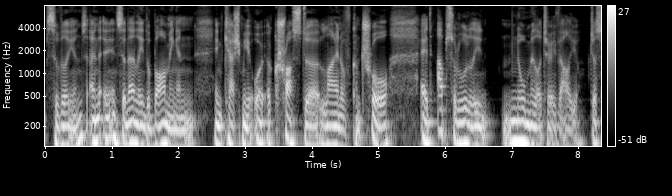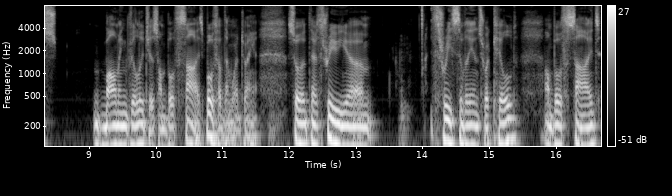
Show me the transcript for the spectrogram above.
civilians, and incidentally, the bombing in in Kashmir across the line of control had absolutely no military value, just bombing villages on both sides. Both of them were doing it. So there are three. Um, three civilians were killed on both sides,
